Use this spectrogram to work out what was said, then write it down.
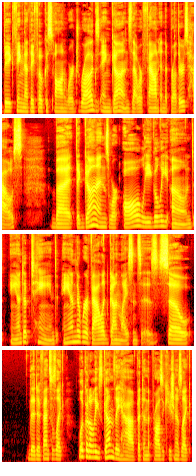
big thing that they focused on were drugs and guns that were found in the brothers' house, but the guns were all legally owned and obtained, and there were valid gun licenses. So the defense is like, look at all these guns they have. But then the prosecution is like,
